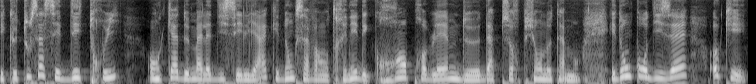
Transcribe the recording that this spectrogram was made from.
et que tout ça s'est détruit en cas de maladie cœliaque et donc ça va entraîner des grands problèmes d'absorption notamment. Et donc on disait, ok, il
